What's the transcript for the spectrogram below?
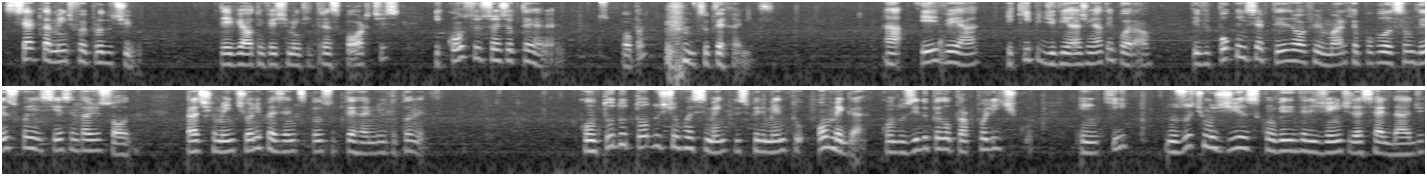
certamente foi produtivo. Teve alto investimento em transportes e construções subterrâneas. Opa, subterrâneas. A EVA, Equipe de Viagem Atemporal, teve pouca incerteza ao afirmar que a população desconhecia centrais de solda, praticamente onipresentes pelo subterrâneo do planeta. Contudo, todos tinham conhecimento do experimento Ômega, conduzido pelo próprio político, em que, nos últimos dias com vida inteligente dessa realidade,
